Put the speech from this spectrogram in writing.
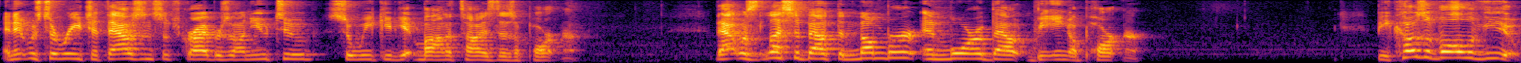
and it was to reach a 1,000 subscribers on YouTube so we could get monetized as a partner. That was less about the number and more about being a partner. Because of all of you,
